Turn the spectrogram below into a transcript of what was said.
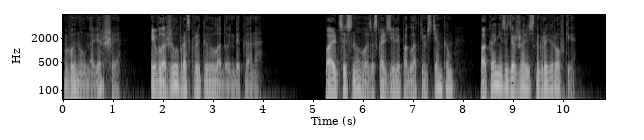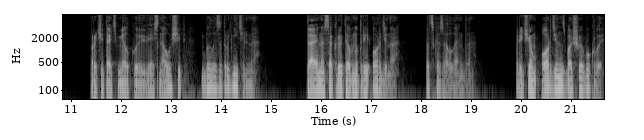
вынул навершие и вложил в раскрытую ладонь декана. Пальцы снова заскользили по гладким стенкам, пока не задержались на гравировке. Прочитать мелкую вязь на ощупь было затруднительно. «Тайна сокрыта внутри Ордена», — подсказал Лэнгдон. «Причем Орден с большой буквы».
